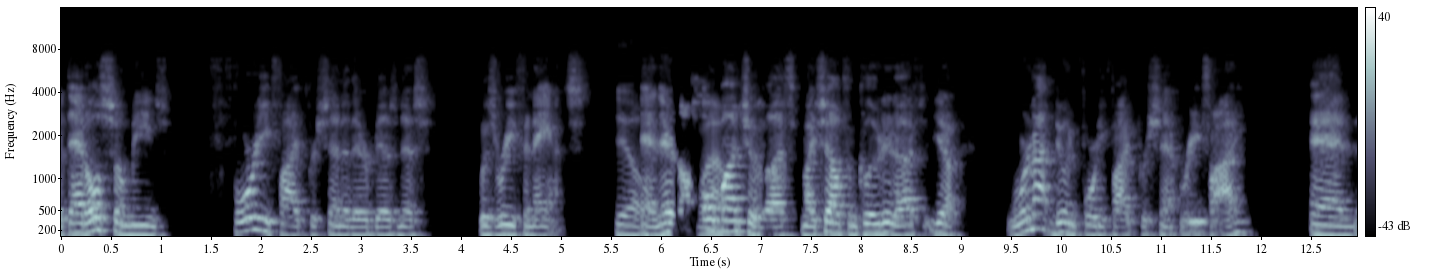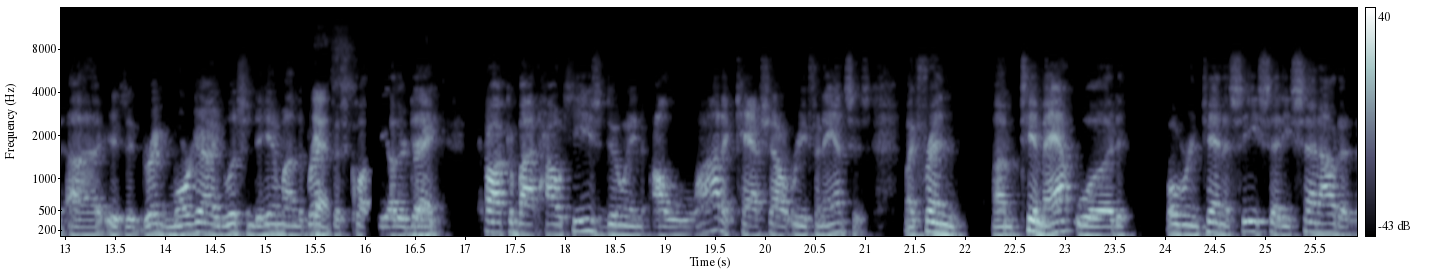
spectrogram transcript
But that also means 45% of their business was refinanced. Still. And there's a whole Wow. bunch of us, myself included, us, you know, we're not doing 45% refi. And uh, is it Greg Morgan? I listened to him on the Breakfast Yes. Club the other day talk about how he's doing a lot of cash out refinances. My friend um, Tim Atwood over in Tennessee said he sent out a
